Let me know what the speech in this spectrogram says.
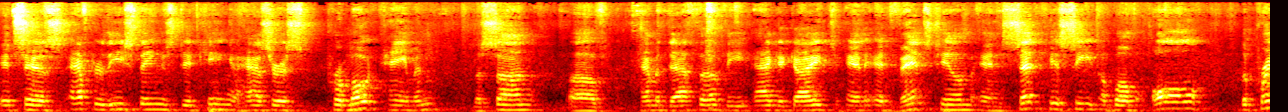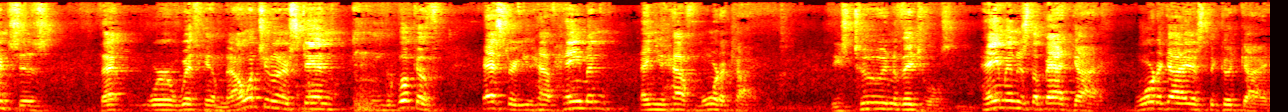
It says, After these things did King Ahasuerus promote Haman, the son of Hammedatha the Agagite, and advanced him and set his seat above all the princes that were with him. Now, I want you to understand in the book of Esther, you have Haman and you have Mordecai. These two individuals. Haman is the bad guy, Mordecai is the good guy.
